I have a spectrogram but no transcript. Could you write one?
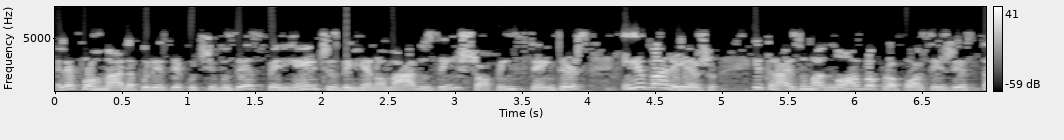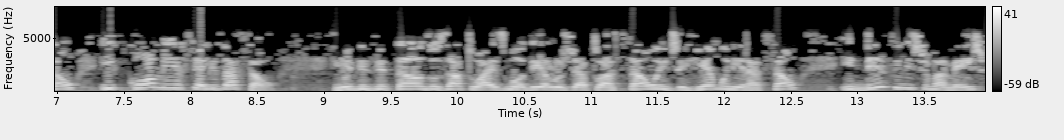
Ela é formada por executivos experientes e renomados em shopping centers e varejo e traz uma nova proposta em gestão e comercialização revisitando os atuais modelos de atuação e de remuneração e definitivamente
